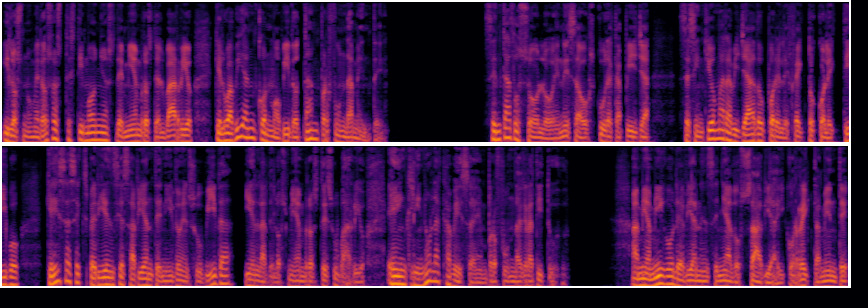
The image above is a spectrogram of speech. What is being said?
y los numerosos testimonios de miembros del barrio que lo habían conmovido tan profundamente. Sentado solo en esa oscura capilla, se sintió maravillado por el efecto colectivo que esas experiencias habían tenido en su vida y en la de los miembros de su barrio, e inclinó la cabeza en profunda gratitud. A mi amigo le habían enseñado sabia y correctamente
